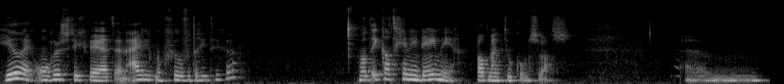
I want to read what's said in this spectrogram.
heel erg onrustig werd en eigenlijk nog veel verdrietiger. Want ik had geen idee meer wat mijn toekomst was. Um,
